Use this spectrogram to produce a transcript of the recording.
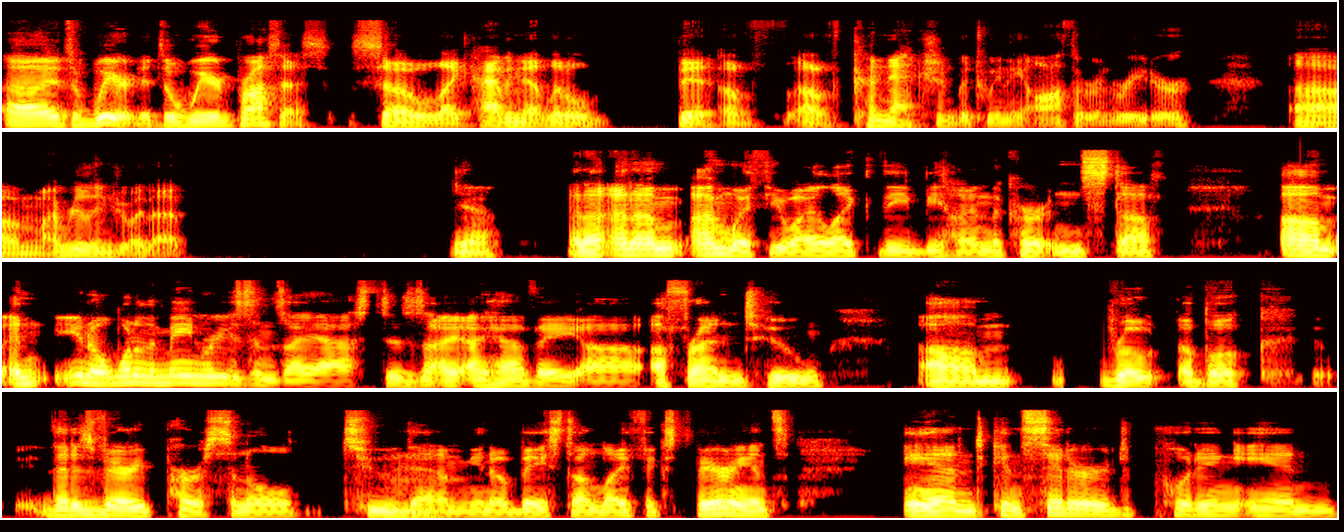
Uh it's weird. It's a weird process. So like having that little bit of of connection between the author and reader um i really enjoy that. Yeah. And I, and I'm I'm with you. I like the behind the curtains stuff um and you know one of the main reasons I asked is I, I have a uh, a friend who um, wrote a book that is very personal to mm. them, you know, based on life experience, and considered putting in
